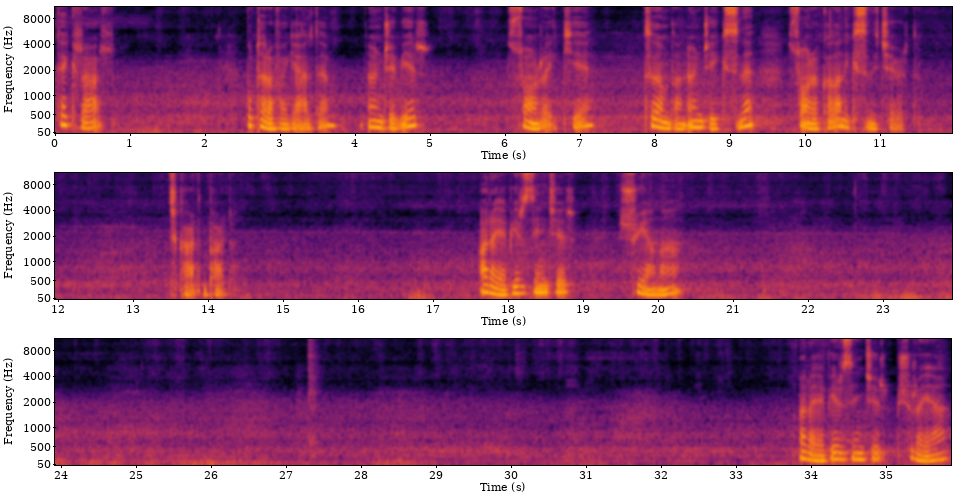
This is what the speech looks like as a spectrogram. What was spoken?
Tekrar bu tarafa geldim. Önce bir, sonra iki, tığımdan önce ikisini, sonra kalan ikisini çevirdim. Çıkardım pardon. Araya bir zincir, şu yana araya bir zincir şuraya.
